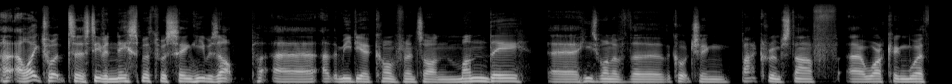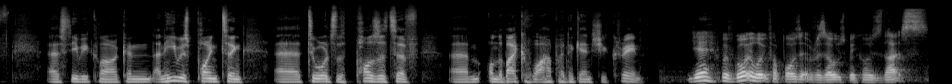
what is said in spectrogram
I, liked what uh, Steven Naismith was saying. He was up uh, at the media conference on Monday. Uh, he's one of the, the coaching backroom staff uh, working with uh, Stevie Clarke, and, and he was pointing uh, towards the positive um, on the back of what happened against Ukraine. Yeah, we've got to look for positive results because that's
